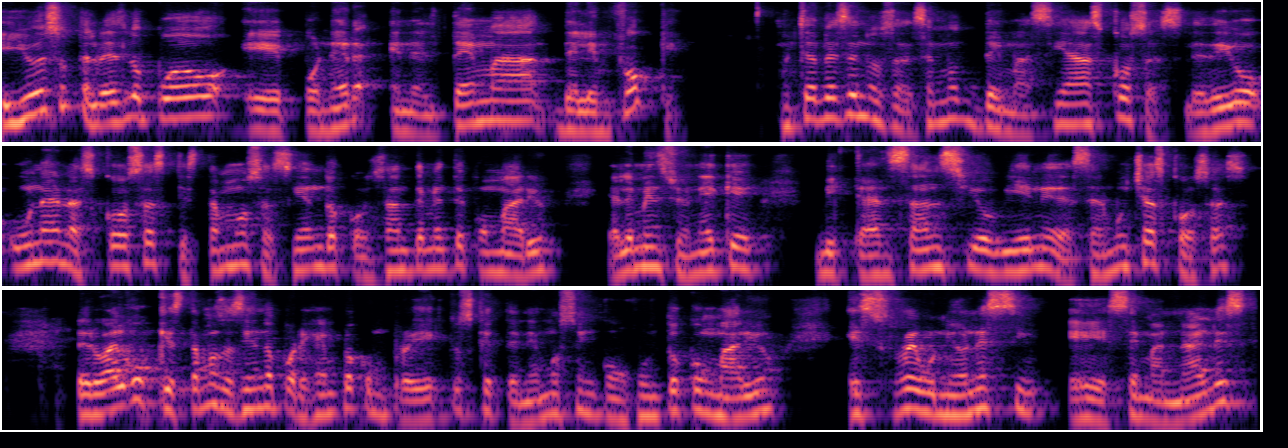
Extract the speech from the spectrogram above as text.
Y yo eso tal vez lo puedo eh, poner en el tema del enfoque. Muchas veces nos hacemos demasiadas cosas. Le digo, una de las cosas que estamos haciendo constantemente con Mario, ya le mencioné que mi cansancio viene de hacer muchas cosas, pero algo que estamos haciendo, por ejemplo, con proyectos que tenemos en conjunto con Mario, es reuniones eh, semanales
